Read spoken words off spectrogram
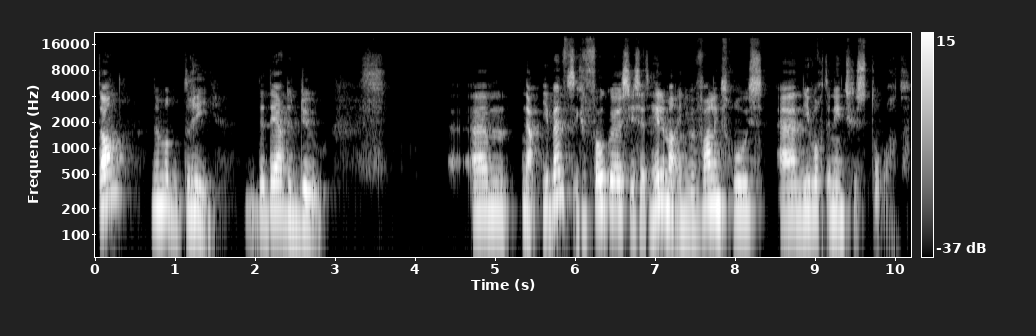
Dan nummer drie, de derde do. Um, nou, je bent gefocust, je zit helemaal in je bevallingsroes en je wordt ineens gestoord.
